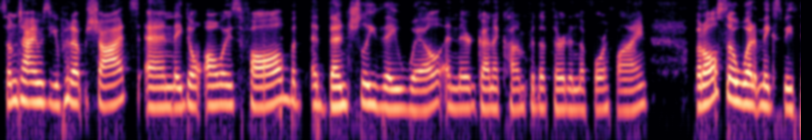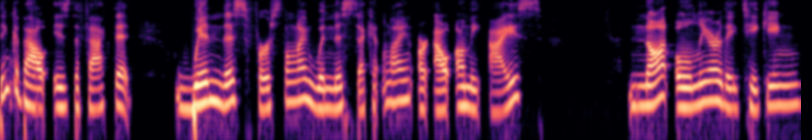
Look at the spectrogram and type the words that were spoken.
sometimes you put up shots and they don't always fall, but eventually they will, and they're going to come for the third and the fourth line. But also, what it makes me think about is the fact that when this first line, when this second line are out on the ice, not only are they taking,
